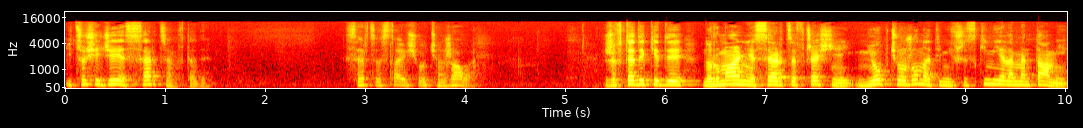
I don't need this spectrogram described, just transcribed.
I co się dzieje z sercem wtedy? Serce staje się ociężałe. Że wtedy, kiedy normalnie serce wcześniej, nieobciążone tymi wszystkimi elementami,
